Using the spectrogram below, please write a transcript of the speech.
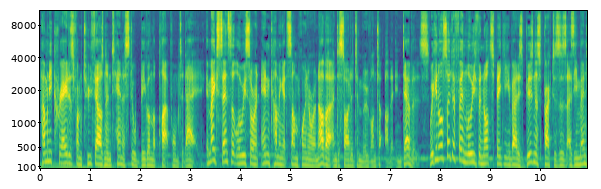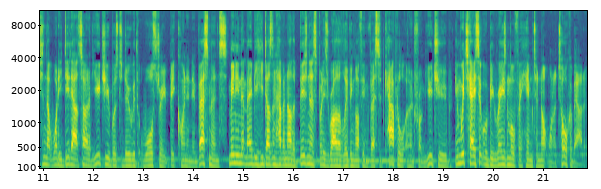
How many creators from 2010 are still big on the platform today? It makes sense that Lui saw an end coming at some point or another and decided to move on to other endeavors. We can also defend Lui for not speaking about his business practices as he mentioned that what he did outside of YouTube was to do with Wall Street, Bitcoin, and investments, meaning that maybe he doesn't have another business but is rather living off invested capital earned from YouTube, in which case it would be reasonable for him to not want to talk about it.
